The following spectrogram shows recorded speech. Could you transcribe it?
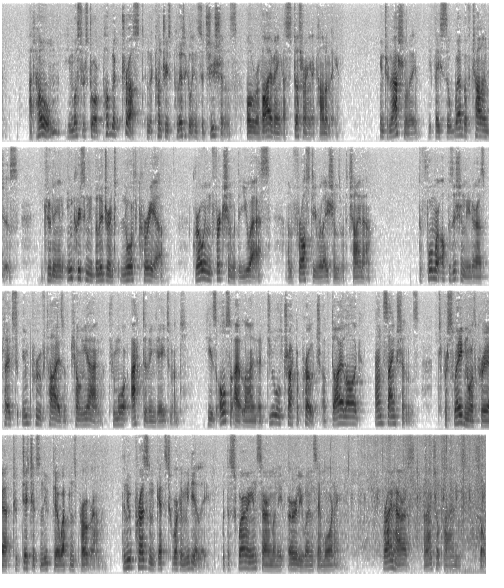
At home, he must restore public trust in the country's political institutions while reviving a stuttering economy. Internationally, he faces a web of challenges, including an increasingly belligerent North Korea, growing friction with the US, and frosty relations with China. The former opposition leader has pledged to improve ties with Pyongyang through more active engagement. He has also outlined a dual track approach of dialogue and sanctions to persuade North Korea to ditch its nuclear weapons program. The new president gets to work immediately, with the swearing in ceremony early Wednesday morning. Bryan Harris, Financial Times, Seoul.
